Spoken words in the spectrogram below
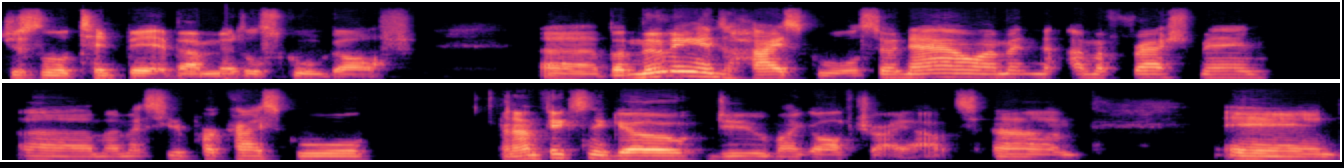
just a little tidbit about middle school golf. Uh, but moving into high school, so now I'm an, I'm a freshman. Um, I'm at Cedar Park High School, and I'm fixing to go do my golf tryouts. Um, and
